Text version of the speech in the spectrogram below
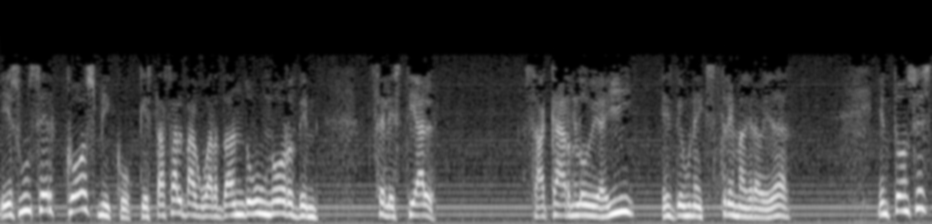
Es un ser cósmico que está salvaguardando un orden celestial Sacarlo de ahí es de una extrema gravedad. Entonces,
